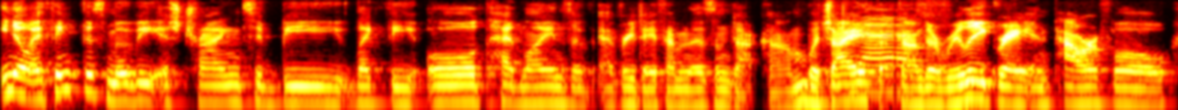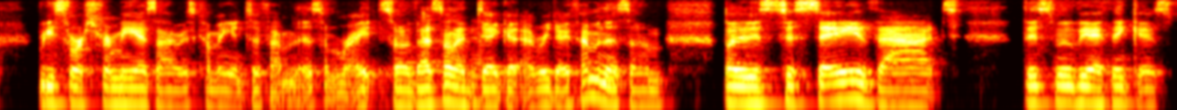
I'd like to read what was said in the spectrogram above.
you know, I think this movie is trying to be like the old headlines of everydayfeminism.com, which I yes. found a really great and powerful resource for me as I was coming into feminism, right? So that's not a dig at everyday feminism, but it is to say that this movie, I think, is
